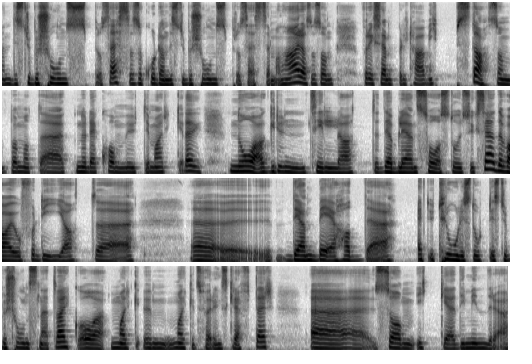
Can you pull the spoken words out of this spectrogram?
en distribusjonsprosess, altså hvordan distribusjonsprosesser man har. altså sånn F.eks. ta VIPS, da, som på en måte, når det kom ut i markedet Noe av grunnen til at det ble en så stor suksess, det var jo fordi at uh, uh, DNB hadde et utrolig stort distribusjonsnettverk og mark markedsføringskrefter uh, som ikke de mindre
